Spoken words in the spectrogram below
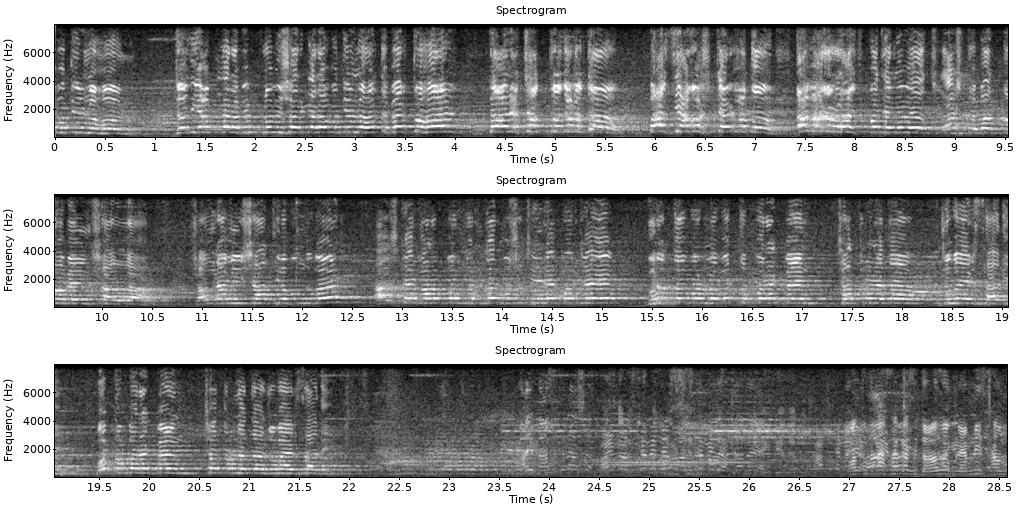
অবতীর্ণ হন। যদি আপনারা বিপ্লবী সরকার অবতীর্ণ হতে ব্যর্থ হন, তাহলে ছাত্র জনতা পাঁচই আগস্টের মতো আবারও রাজপথে নেমে আসতে বাধ্য হবে ইনশাল্লাহ সংগ্রামী সাথী বন্ধুগণ, আজকের মানববন্ধন কর্মসূচির এ পর্যায়ে গুরুত্বপূর্ণ বক্তব্য রাখবেন ছাত্রনেতা জুবাইর সাদি। বক্তব্য রাখবেন ছাত্রনেতা জুবাইর সাদি। দাঁড়ালে, আপনি এমনি সাউন্ড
